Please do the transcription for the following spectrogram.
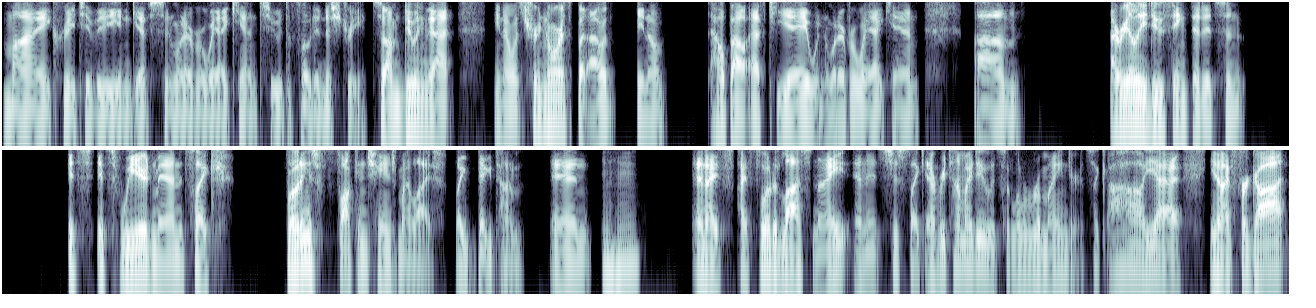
my creativity and gifts in whatever way I can to the float industry. So I'm doing that, you know, with True North, but I would, you know, help out FTA in whatever way I can. Um, I really do think that it's an, it's it's weird, man. It's like floating's fucking changed my life, like big time. And Mm-hmm. And I I floated last night, and it's just like every time I do, it's a little reminder. It's like, oh yeah, I, you know, I forgot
